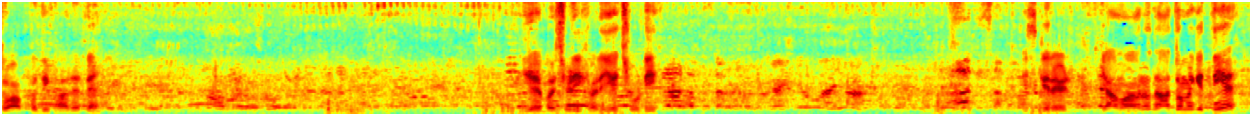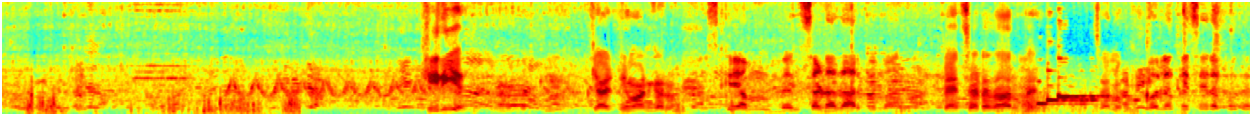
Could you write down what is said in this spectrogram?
तो आपको दिखा देते हैं। ये बछड़ी खड़ी है, छोटी। इसके रेट क्या मांग रहे हो? दांतों में कितनी है? खीरी है? क्या डिमांड करो इसके हम पैंसठ हज़ार के मान पैंसठ हज़ार रुपये चलो। बोलो कैसे रखोगे?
